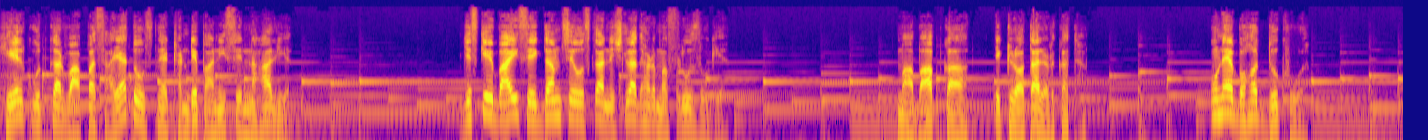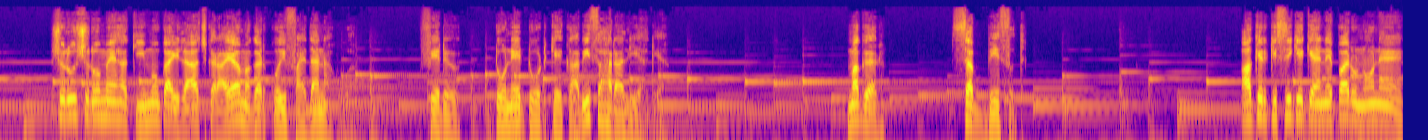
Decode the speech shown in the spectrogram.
खेल कूद कर वापस आया तो उसने ठंडे पानी से नहा लिया। जिसके बाईस एकदम से उसका निचला धड़ मफलूज हो गया। माँ बाप का इकलौता लड़का था। उन्हें बहुत दुख हुआ। शुरू शुरू में हकीमों का इलाज कराया, मगर कोई फ़ायदा ना हुआ। फिर टोने टोटके का भी सहारा लिया गया। मगर सब बेसुध। आखिर किसी के कहने पर उन्होंने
